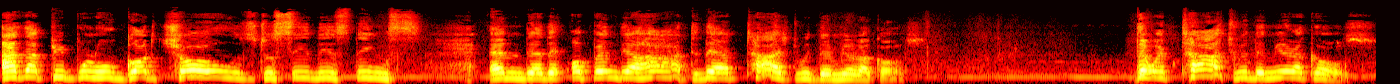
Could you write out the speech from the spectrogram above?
Other people who God chose to see these things and they, they opened their heart, they are touched with the miracles. They were touched with the miracles.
